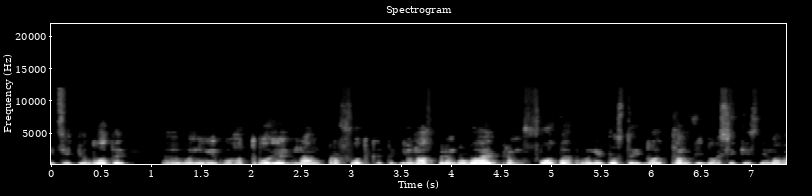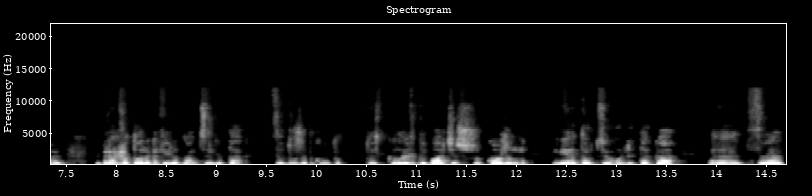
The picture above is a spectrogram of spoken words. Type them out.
І ці пілоти е, вони готові нам профоткати. І у нас прям бувають прям фото, вони просто йдуть, там відосики знімають і прям фотографують нам цей літак. Це дуже круто. Тобто, коли ти бачиш кожен метр цього літака, е, це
